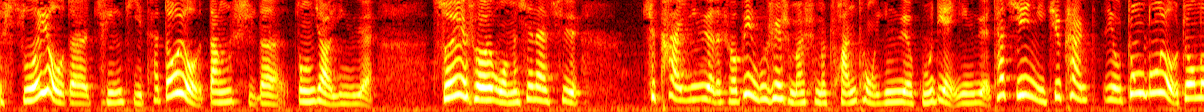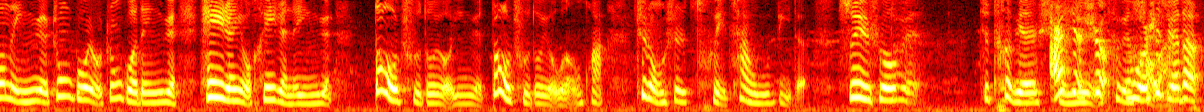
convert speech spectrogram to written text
所有的群体，它都有当时的宗教音乐。所以说，我们现在去去看音乐的时候，并不是什么什么传统音乐、古典音乐，它其实你去看有中东有中东的音乐，中国有中国的音乐，黑人有黑人的音乐，到处都有音乐，到处都有文化，这种是璀璨无比的。所以说。就特别，而且是，我是觉得，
